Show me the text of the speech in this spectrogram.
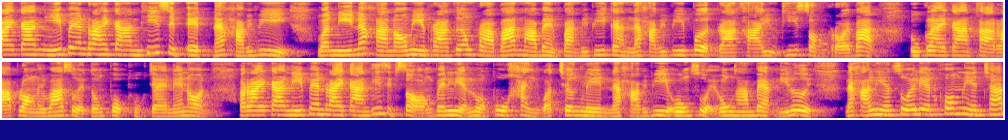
รายการนี้เป็นรายการที่ 11 นะคะพี่พี่วันนี้นะคะน้องมีพระเครื่องพระบ้านมาแบ่งปันพี่พี่กันนะคะพี่พี่เปิดราคาอยู่ที่ 200 บาททุกรายการค่ะรับรองเลยว่าสวยตรงปกถูกใจแน่นอน รายการนี้เป็นรายายการที่ 12 เป็นเหรียญหลวงปู่ไข่วัดเชิงเลนนะคะ พี่พี่องค์สวยองค์งามแบบนี้เลยนะคะเหรียญสวยเหรียญคมเหรียญชัด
